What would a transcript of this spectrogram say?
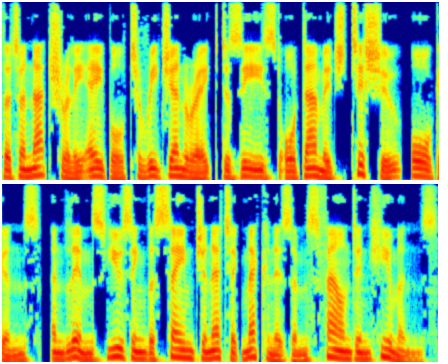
that are naturally able to regenerate diseased or damaged tissue, organs, and limbs using the same genetic mechanisms found in humans.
